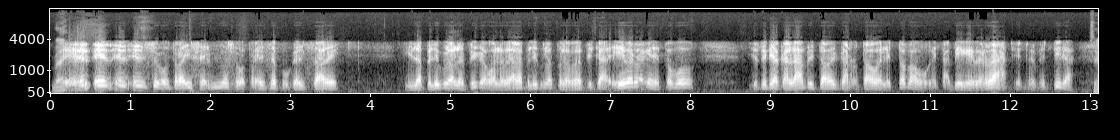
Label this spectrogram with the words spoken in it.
right? Él, él, él, él se contradice, él mismo se contradice porque él sabe, y la película lo explica, cuando vea la película te lo voy a explicar. Y es verdad que de todo yo tenía calambre y estaba engarrotado del estómago, que también es verdad, que no es mentira. Sí.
